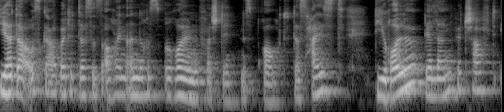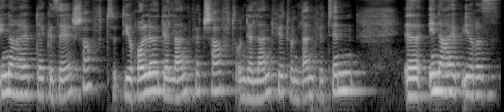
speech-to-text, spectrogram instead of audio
Die hat da ausgearbeitet, dass es auch ein anderes Rollenverständnis braucht. Das heißt, die Rolle der Landwirtschaft innerhalb der Gesellschaft, die Rolle der Landwirtschaft und der Landwirte und Landwirtinnen äh, innerhalb ihres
